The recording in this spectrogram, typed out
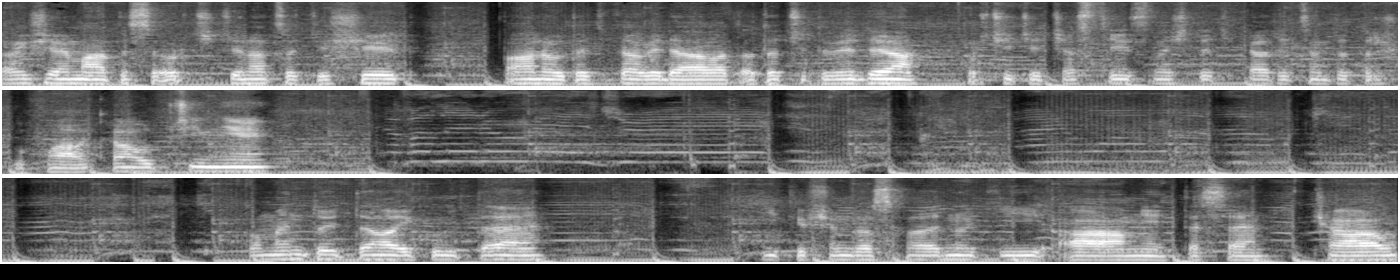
takže máte se určitě na co těšit. plánuju teďka vydávat a točit videa určitě častěji než teďka, teď jsem to trošku flákal upřímně. Komentujte, lajkujte, díky všem za shlédnutí a mějte se, čau.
